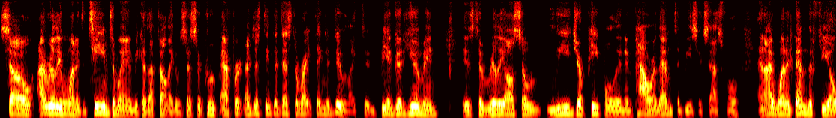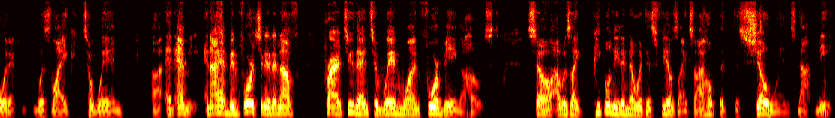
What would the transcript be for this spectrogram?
so I really wanted the team to win because I felt like it was just a group effort. And I just think that that's the right thing to do. Like to be a good human is to really also lead your people and empower them to be successful. And I wanted them to feel what it was like to win uh, an Emmy. And I had been fortunate enough prior to then to win one for being a host. So I was like, people need to know what this feels like. So I hope that the show wins, not me.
